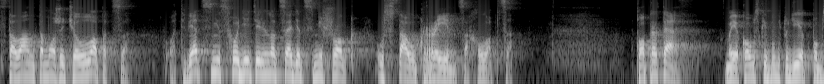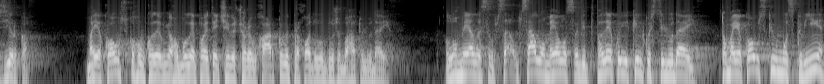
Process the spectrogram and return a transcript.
С таланта можете лопаться. В ответ снисходительно цедит смешок уста українця, хлопця. Попри те, Маяковський був тоді як попзірка. Маяковського, коли в нього були поетичні вечори в Харкові, приходило дуже багато людей. Ломилося, все, все ломилося від великої кількості людей. То Маяковський в Москві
